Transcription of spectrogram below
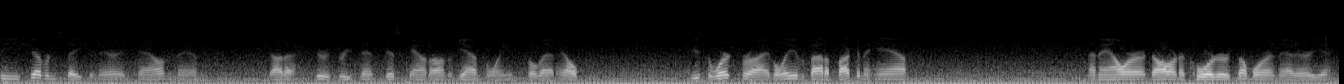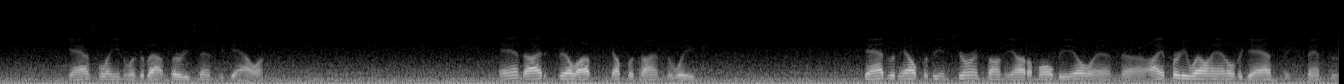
the Chevron station there in town and got a two or three cent discount on the gasoline, so that helped. Used to work for, I believe, about a buck and a half an hour, a dollar and a quarter, somewhere in that area. Gasoline was about 30 cents a gallon. And I'd fill up a couple of times a week. Dad would help with the insurance on the automobile, and uh, I pretty well handled the gas and expenses.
